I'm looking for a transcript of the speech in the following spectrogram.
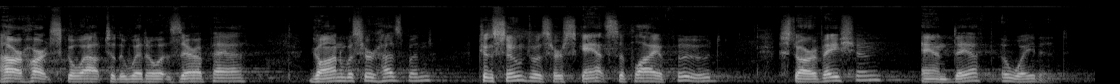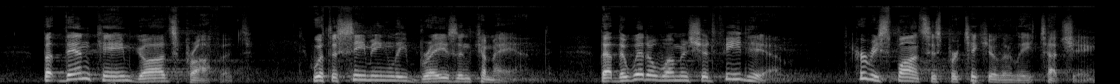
Our hearts go out to the widow at Zarephath. Gone was her husband, consumed was her scant supply of food, starvation and death awaited. But then came God's prophet with a seemingly brazen command that the widow woman should feed him. Her response is particularly touching.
